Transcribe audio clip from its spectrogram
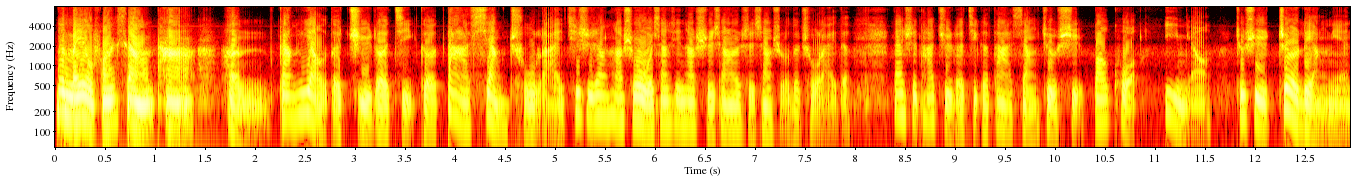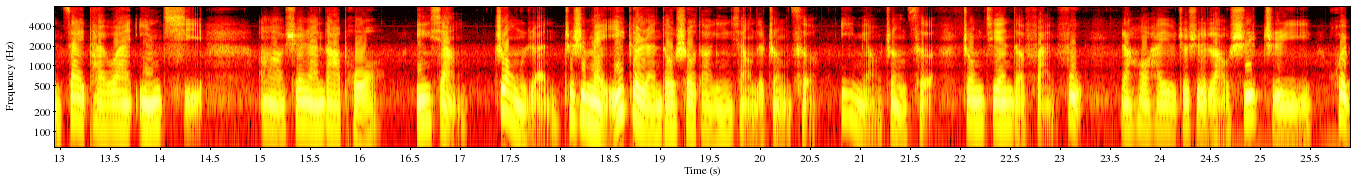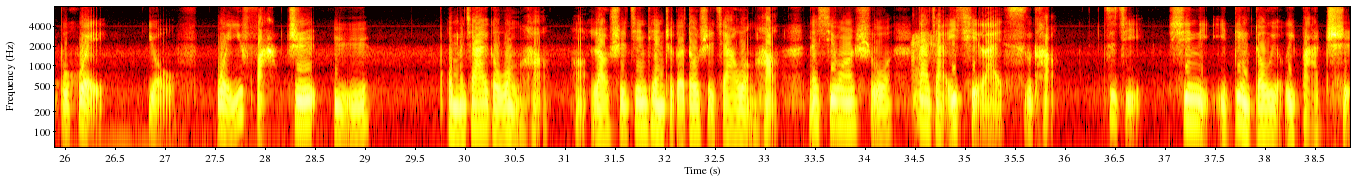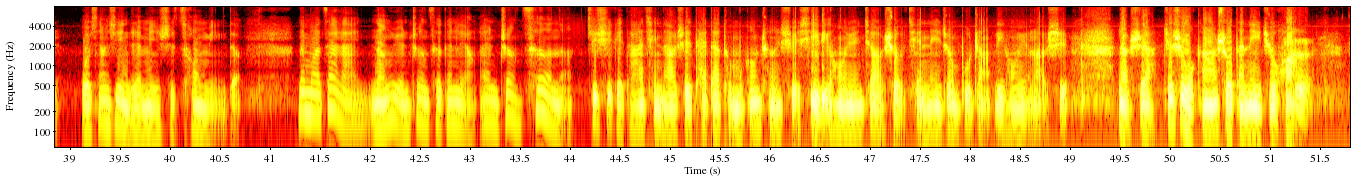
那没有方向，他很纲要的举了几个大项出来。其实让他说，我相信他十项二十项说得出来的。但是他举了几个大项，就是包括疫苗，就是这两年在台湾引起啊轩然大波，影响。众人就是每一个人都受到影响的政策，疫苗政策中间的反复，然后还有就是老师质疑会不会有违法之余，我们加一个问号。好，老师今天这个都是加问号。那希望说大家一起来思考，自己心里一定都有一把尺。我相信人民是聪明的。那么再来，能源政策跟两岸政策呢？继续给大家请到是台大土木工程学系李宏源教授、前内政部长李宏源老师。老师啊，就是我刚刚说的那句话，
